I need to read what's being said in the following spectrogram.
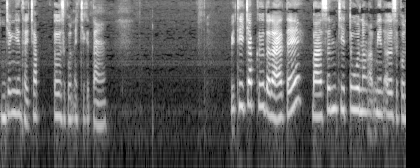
អញ្ចឹងយើងត្រូវចាប់ e សគុណ x ជាកតាវិធីចាប់គឺដដែលទេ បើសិនជាតួនឹងអត់មាន e សគុណ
